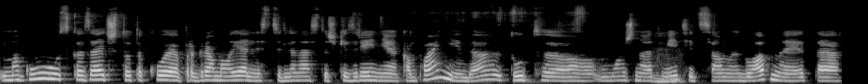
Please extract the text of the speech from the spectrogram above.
могу сказать, что такое программа лояльности для нас с точки зрения компании. Да? Тут а, можно отметить mm-hmm. самое главное, это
